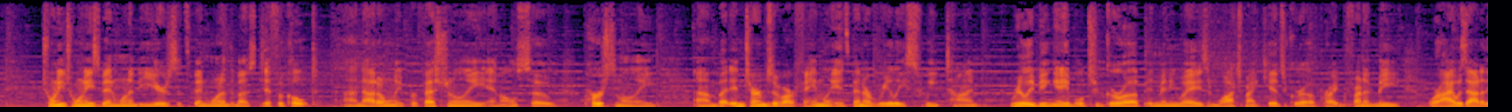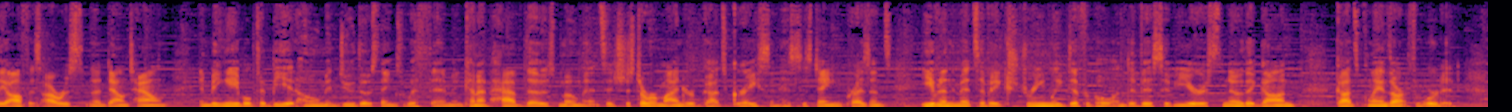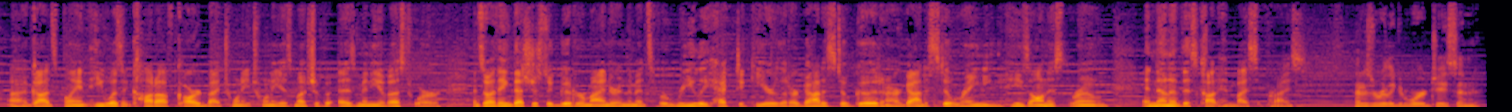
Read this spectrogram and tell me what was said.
2020 has been one of the years that's been one of the most difficult, uh, not only professionally and also personally, um, but in terms of our family, it's been a really sweet time. Really being able to grow up in many ways and watch my kids grow up right in front of me, where I was out of the office, I was downtown, and being able to be at home and do those things with them and kind of have those moments. It's just a reminder of God's grace and His sustaining presence, even in the midst of extremely difficult and divisive years, to know that God, God's plans aren't thwarted. Uh, God's plan, He wasn't caught off guard by 2020 as much of, as many of us were. And so I think that's just a good reminder in the midst of a really hectic year that our God is still good and our God is still reigning. He's on His throne, and none of this caught Him by surprise. That is a really good word, Jason.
